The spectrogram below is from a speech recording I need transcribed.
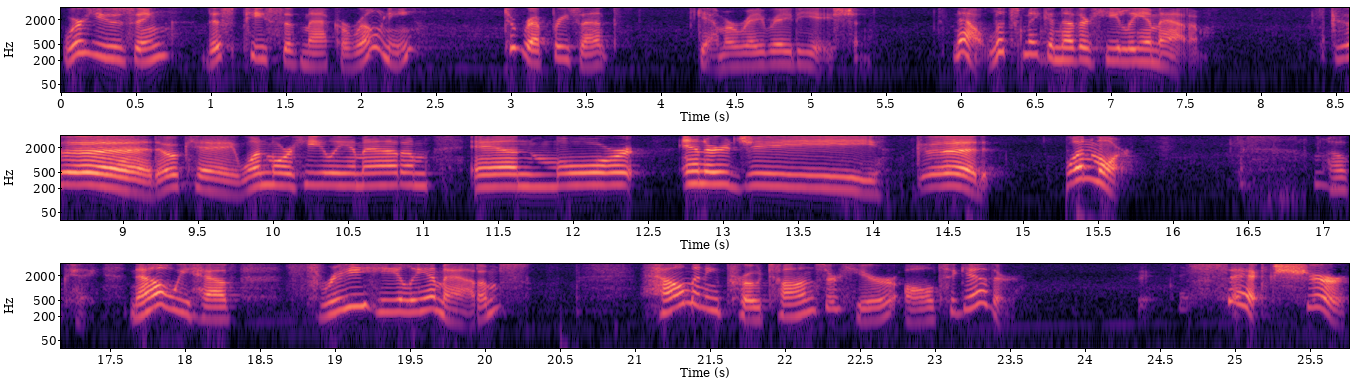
We're using this piece of macaroni to represent gamma ray radiation. Now, let's make another helium atom. Good. Okay, one more helium atom and more energy. Good. One more. Okay, now we have three helium atoms. How many protons are here altogether? Six. Six, sure.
